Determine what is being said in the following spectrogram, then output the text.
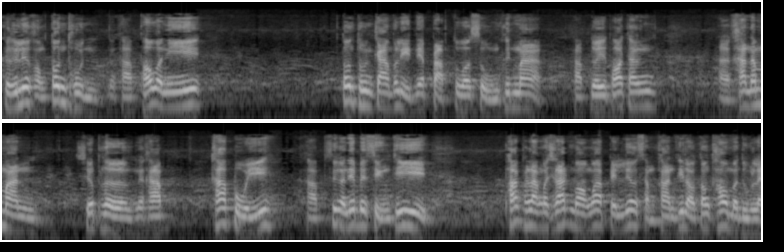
ก็คือเรื่องของต้นทุนนะครับ เพราะวันนี้ต้นทุนการผลิตเนี่ยปรับตัวสูงขึ้นมากครับโดยเฉพาะทั้งค่าน้ำมันเชื้อเพลิงนะครับ ค่าปุ๋ยครับซึ่งอันนี้เป็นสิ่งที่พรรคพลังประชารัฐมองว่าเป็นเรื่องสำคัญที่เราต้องเข้ามาดูแล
